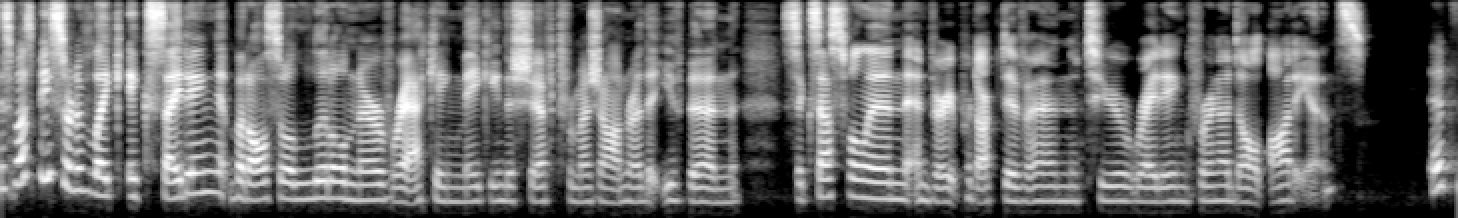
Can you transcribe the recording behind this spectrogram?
This must be sort of like exciting, but also a little nerve wracking making the shift from a genre that you've been successful in and very productive in to writing for an adult audience. It's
